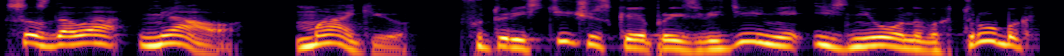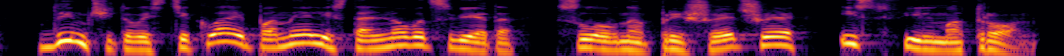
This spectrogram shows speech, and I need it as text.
создала «Мяо» – магию, футуристическое произведение из неоновых трубок, дымчатого стекла и панелей стального цвета, словно пришедшее из фильма «Трон».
